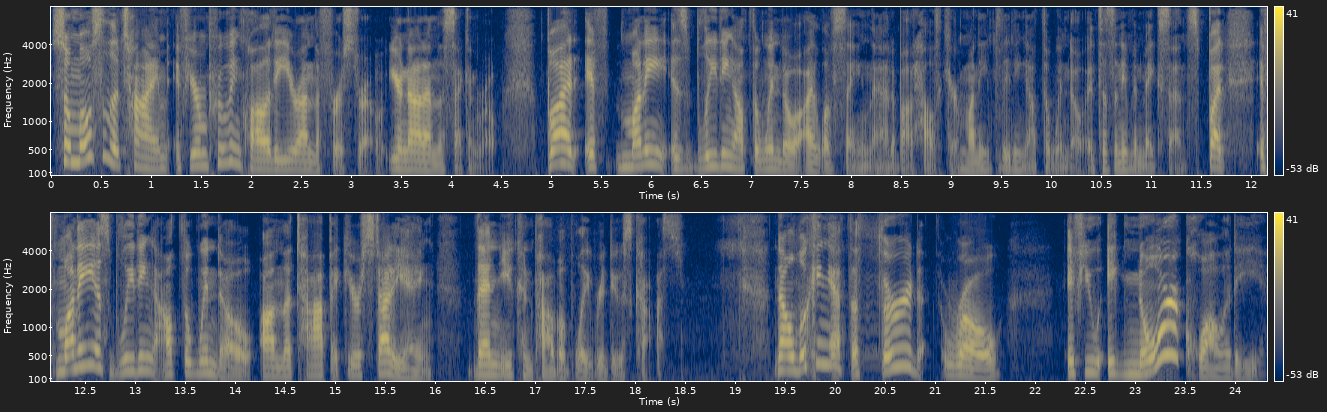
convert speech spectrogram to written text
So most of the time, if you're improving quality, you're on the first row. You're not on the second row. But if money is bleeding out the window, I love saying that about healthcare, money bleeding out the window. It doesn't even make sense. But if money is bleeding out the window on the topic you're studying, then you can probably reduce costs. Now, looking at the third row, if you ignore quality,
